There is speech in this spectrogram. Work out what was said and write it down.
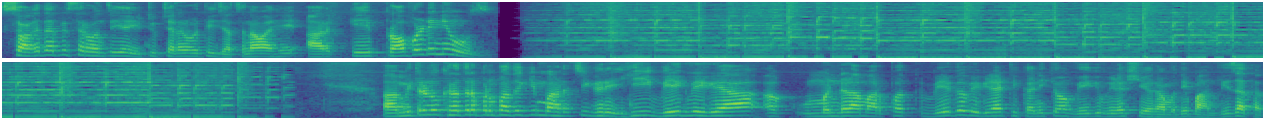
स्वागत आहे आपल्या सर्वांचं या यूट्यूब चॅनलवरती ज्याचं नाव आहे आर के प्रॉपर्टी न्यूज. मित्रांनो खरं तर आपण पाहतो की म्हाडाची घरे ही वेगवेगळ्या मंडळामार्फत वेगवेगळ्या ठिकाणी किंवा वेगवेगळ्या शहरामध्ये बांधली जातात.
